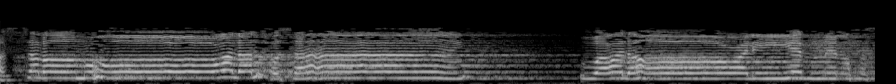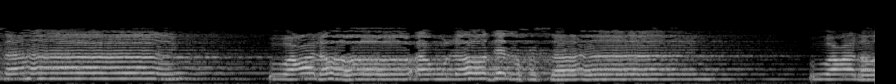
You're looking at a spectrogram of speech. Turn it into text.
السلام على الحسين وعلى علي بن الحسين وعلى أولاد الحسين. وعلى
